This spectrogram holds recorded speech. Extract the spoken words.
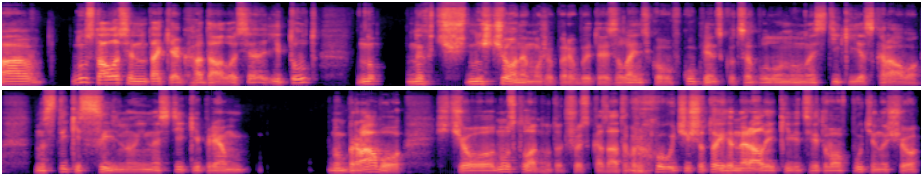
А ну сталося не так, як гадалося, і тут ну ніщо не може перебити Зеленського в Куп'янську. Це було ну настільки яскраво, настільки сильно і настільки прям. Ну, браво, що ну складно тут щось сказати, враховуючи, що той генерал, який відсвітував Путіну, що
